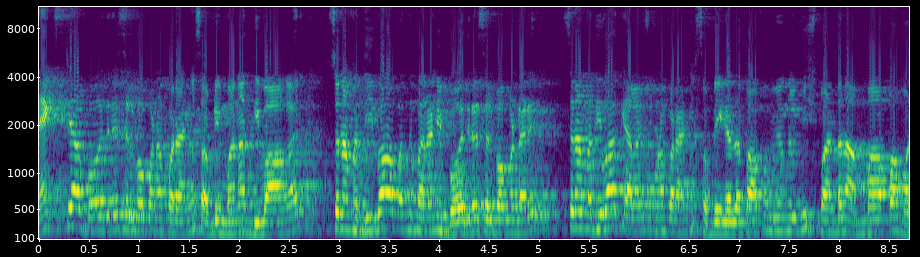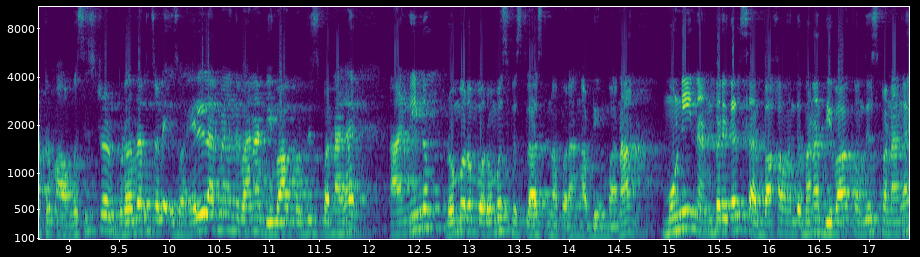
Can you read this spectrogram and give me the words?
நெக்ஸ்டா பர்த்டே செல்வ பண்ண போறாங்க. ஸோ அப்படின்னா திவாகர். ஸோ நம்ம திவா வந்து பண்ணி பர்த்டே செல்வா பண்ணாரு ஸோ நம்ம திவாக்கு அலௌன்ஸ் பண்ண போறாங்க. ஸோ அப்படிங்கிறத பார்ப்போம். இவங்களுக்கு விஷ் பண்ணுறது அம்மா அப்பா மற்றும் அவங்க சிஸ்டர் பிரதர்னு சொல்லி ஸோ எல்லாருமே வந்து வேணா திவாக்கு வந்து பண்ணாங்க. அண்ட் இன்னும் ரொம்ப ரொம்ப ரொம்ப ஸ்பெஷலாக பண்ண போறாங்க அப்படின்னா முனி நண்பர்கள் சார்பாக வந்து வேணா திவாக்கு வந்து பண்ணாங்க.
